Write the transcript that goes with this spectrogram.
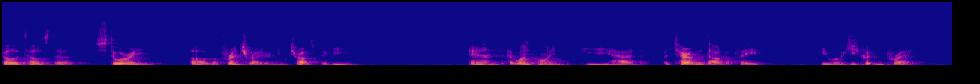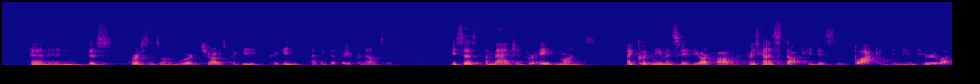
fellow tells the story of a French writer named Charles Péguy. And at one point, he had a terrible doubt of faith. He, he couldn't pray. And in this person's own word, Charles Péguy, Péguy, I think that's how you pronounce it, he says, Imagine for eight months, I couldn't even say the Our Father. I mean, he's kind of stuck. He just blockage in the interior life.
